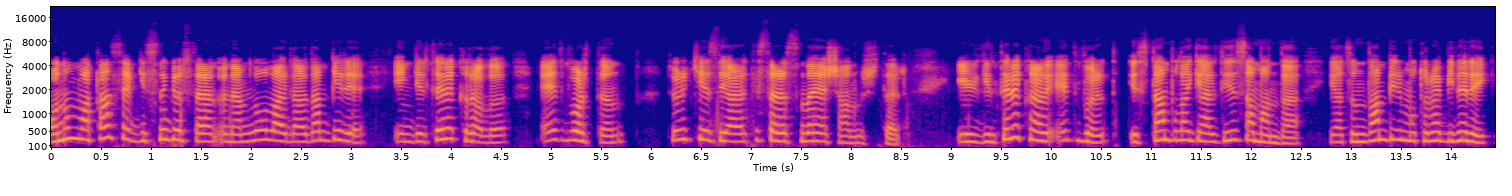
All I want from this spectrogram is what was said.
Onun vatan sevgisini gösteren önemli olaylardan biri İngiltere Kralı Edward'ın Türkiye ziyareti sırasında yaşanmıştır. İngiltere Kralı Edward İstanbul'a geldiği zamanda yatından bir motora binerek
